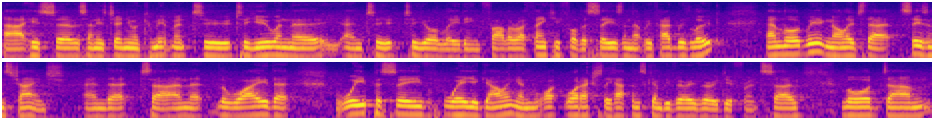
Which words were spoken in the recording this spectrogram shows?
uh, his service, and his genuine commitment to, to you and, the, and to, to your leading. Father, I thank you for the season that we've had with Luke. And Lord, we acknowledge that seasons change and that, uh, and that the way that we perceive where you're going and what, what actually happens can be very, very different. So, Lord, um,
